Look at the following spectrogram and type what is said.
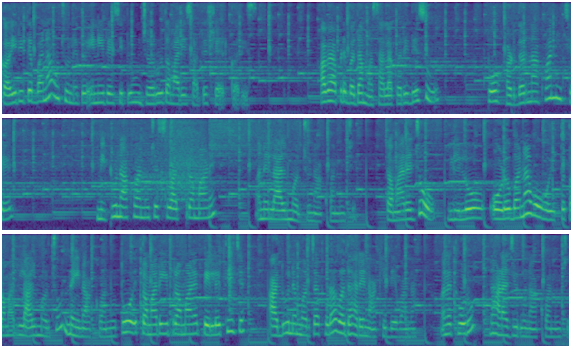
કઈ રીતે બનાવું છું ને તો એની રેસીપી હું જરૂર તમારી સાથે શેર કરીશ. હવે આપણે બધા મસાલા કરી દઈશું તો હળદર નાખવાની છે. મીઠું નાખવાનું છે સ્વાદ પ્રમાણે અને લાલ મરચું નાખવાનું છે. તમારે જો લીલો ઓળો બનાવવો હોય તો તમારે લાલ મરચું નહીં નાખવાનું. તો તમારે એ પ્રમાણે પહેલેથી જ આદુ અને મરચાં થોડા વધારે નાખી દેવાના અને થોડું ધાણા જીરું નાખવાનું છે.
